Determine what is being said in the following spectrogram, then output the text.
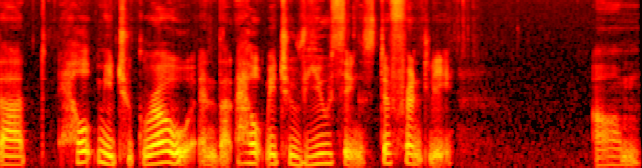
that help me to grow and that help me to view things differently um,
